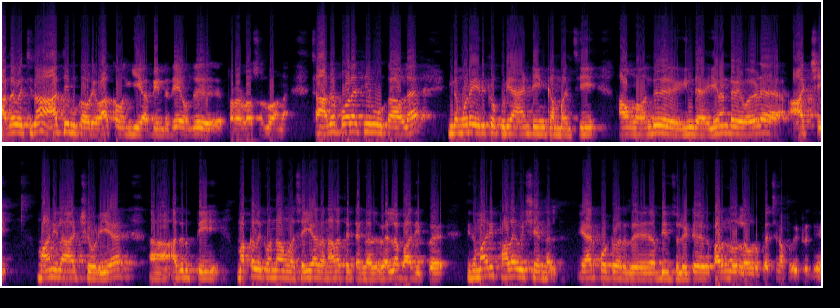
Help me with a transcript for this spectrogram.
அதை வச்சுதான் அதிமுகவுடைய வாக்கு வங்கி அப்படின்றதே வந்து பரவலா சொல்லுவாங்க. ஸோ அதை போல திமுகவில் இந்த முறை இருக்கக்கூடிய ஆன்டி இன்கம்பன்சி அவங்க வந்து இந்த இரண்டரை வருட ஆட்சி மாநில ஆட்சியுடைய அதிருப்தி மக்களுக்கு வந்து அவங்க செய்யாத நலத்திட்டங்கள் வெள்ள பாதிப்பு இது மாதிரி பல விஷயங்கள் ஏர்போர்ட் வருது அப்படின்னு சொல்லிட்டு பரந்தூர்ல ஒரு பிரச்சனை போயிட்டு இருக்கு.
